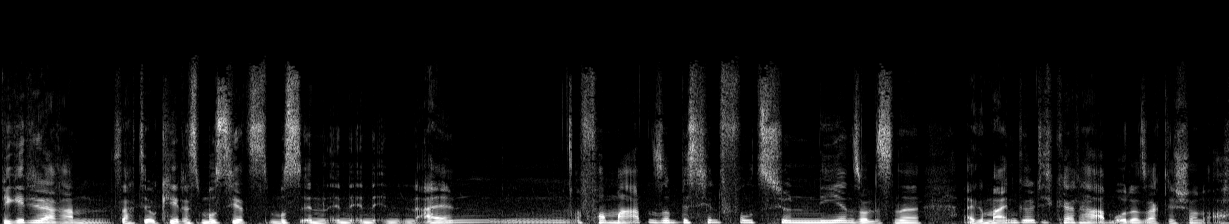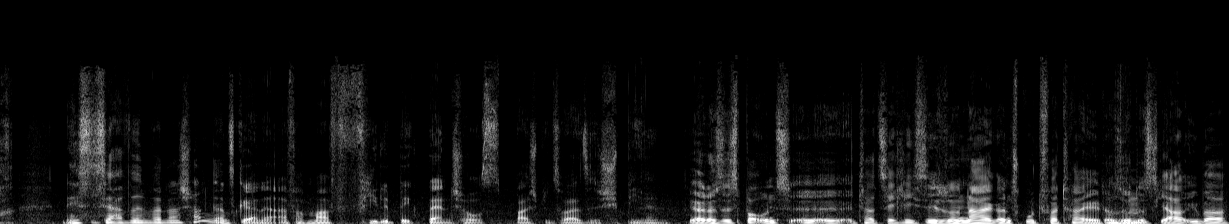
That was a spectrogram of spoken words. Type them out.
wie geht ihr daran? Sagt ihr, okay, das muss jetzt muss in, in, in, in allen Formaten so ein bisschen funktionieren? Soll es eine Allgemeingültigkeit haben? Oder sagt ihr schon, ach, nächstes Jahr würden wir dann schon ganz gerne einfach mal viele Big Band Shows beispielsweise spielen? Ja, das ist bei uns äh, tatsächlich saisonal ganz gut verteilt. Also Mhm. das Jahr über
